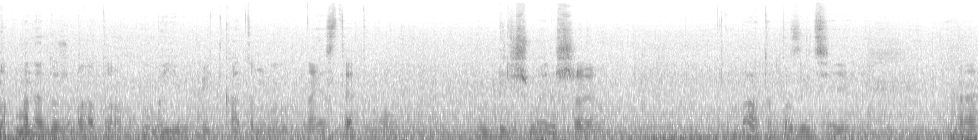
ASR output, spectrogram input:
Ну, у мене дуже багато боїв відкатано на СТ, тому більш-менш е, багато позицій е,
